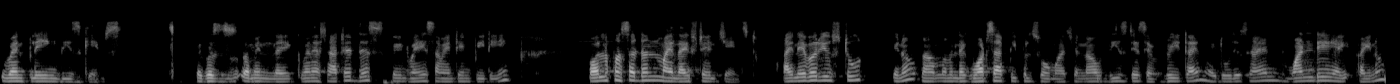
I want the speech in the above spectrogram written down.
when playing these games because I mean, like when I started this in 2017 PT, all of a sudden my lifestyle changed. I never used to, you know, um, I mean, like WhatsApp people so much, and now these days every time I do this, and one day I, I you know,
